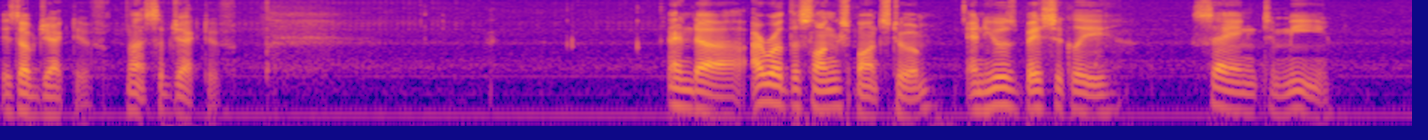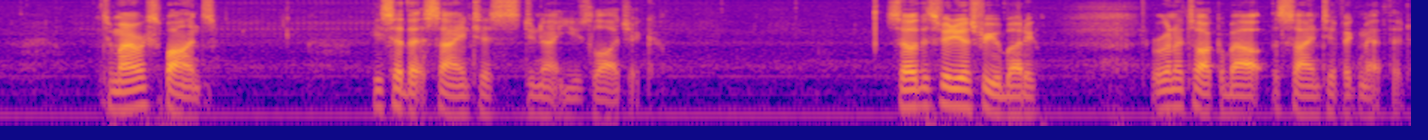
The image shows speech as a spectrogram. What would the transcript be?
is objective, not subjective. And uh, I wrote this long response to him, and he was basically saying to me, to my response, he said that scientists do not use logic. So this video is for you, buddy. We're going to talk about the scientific method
